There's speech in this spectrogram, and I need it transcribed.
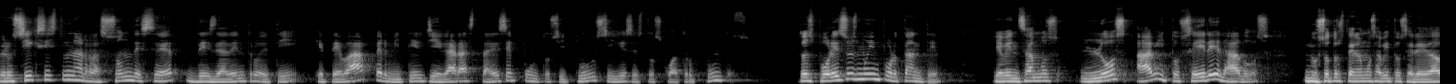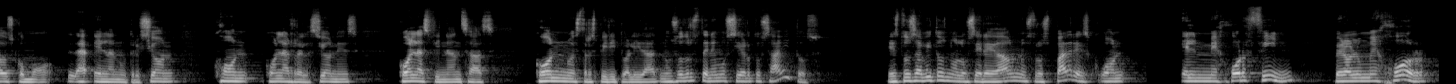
pero sí existe una razón de ser desde adentro de ti que te va a permitir llegar hasta ese punto si tú sigues estos cuatro puntos. Entonces, por eso es muy importante que venzamos los hábitos heredados. Nosotros tenemos hábitos heredados como en la nutrición, con, con las relaciones, con las finanzas, con nuestra espiritualidad, nosotros tenemos ciertos hábitos. Estos hábitos nos los heredaron nuestros padres con el mejor fin, pero a lo mejor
